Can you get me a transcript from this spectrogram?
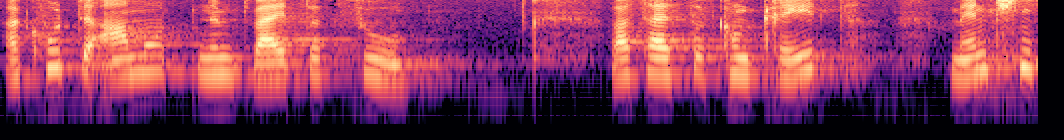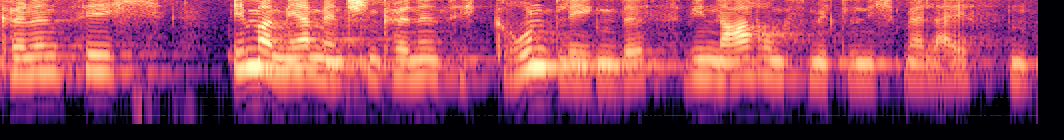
Akute Armut nimmt weiter zu. Was heißt das konkret? Menschen können sich, immer mehr Menschen können sich Grundlegendes wie Nahrungsmittel nicht mehr leisten.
